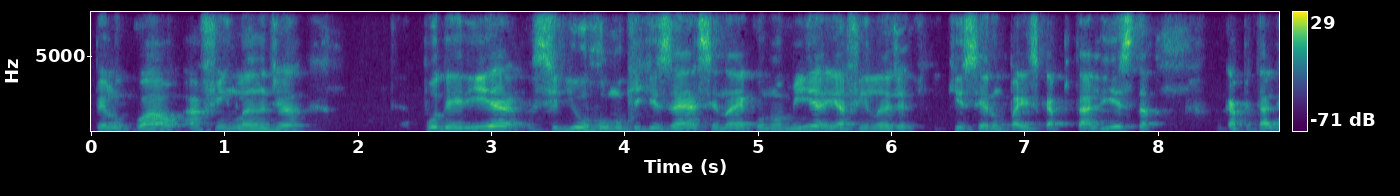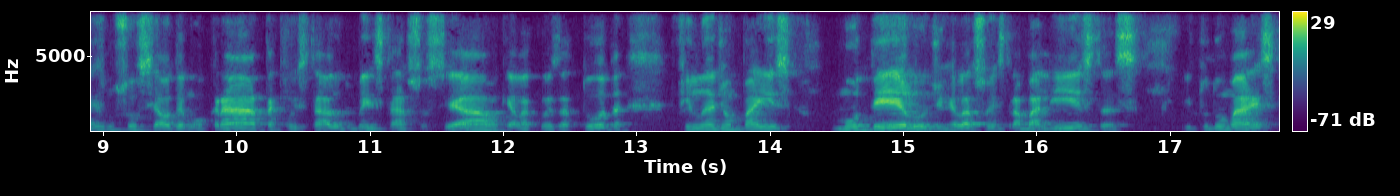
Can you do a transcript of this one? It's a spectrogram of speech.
pelo qual a Finlândia poderia seguir o rumo que quisesse na economia, e a Finlândia quis ser um país capitalista, o capitalismo social-democrata, com o estado do bem-estar social, aquela coisa toda. Finlândia é um país modelo de relações trabalhistas e tudo mais.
